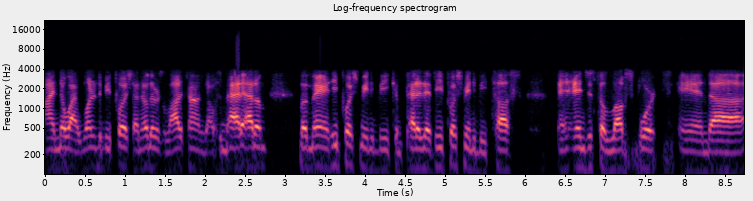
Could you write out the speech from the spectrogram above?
I know I wanted to be pushed. I know there was a lot of times I was mad at him, but man, he pushed me to be competitive. He pushed me to be tough. And, and just to love sports, and uh,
